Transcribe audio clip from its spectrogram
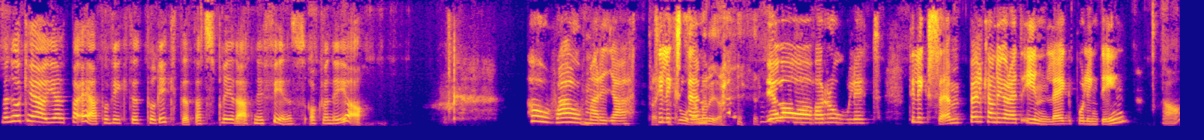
Men hur kan jag hjälpa er på Viktigt på riktigt att sprida att ni finns och vad ni gör? Oh, wow mm. Maria! Tack Till för exempel... frågan Maria! ja, vad roligt! Till exempel kan du göra ett inlägg på LinkedIn, ja.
